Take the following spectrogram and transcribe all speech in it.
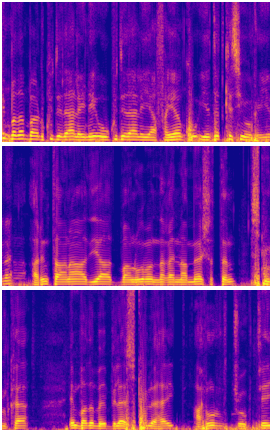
in badan baanu ku dadaalaynay oo uu ku dadaalaya afhayeenku iyo dad ka sii horreeyaba. Arrintaana aad iyo aad baanu uga madnaqaynaa meesha tan iskuulka in badan bay bilaa iskuul ahayd carruur joogtay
